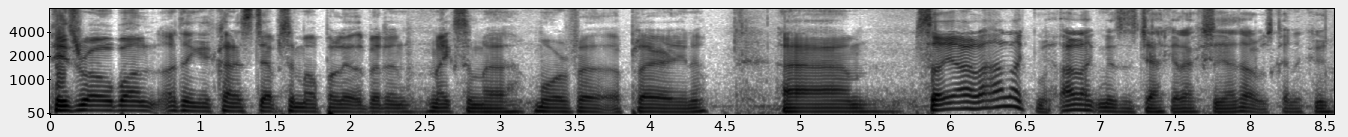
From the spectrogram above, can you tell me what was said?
his robe on, I think it kind of steps him up a little bit and makes him a, more of a, a player, you know. Um, so yeah, I, I like I like Miz's Jacket actually. I thought it was kind of cool.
